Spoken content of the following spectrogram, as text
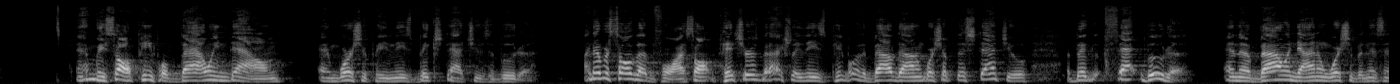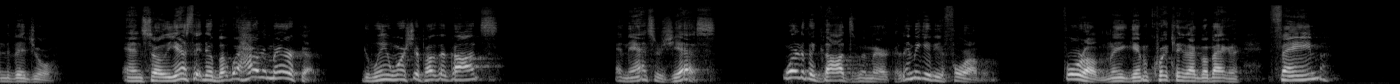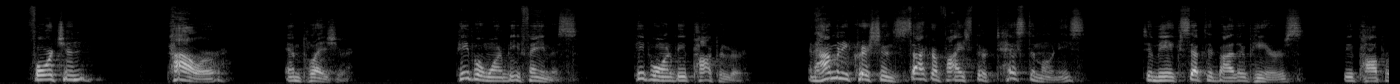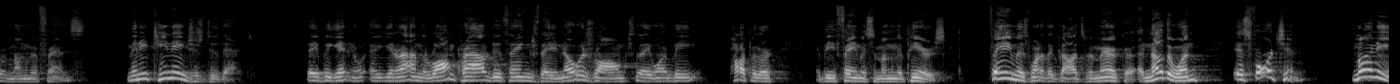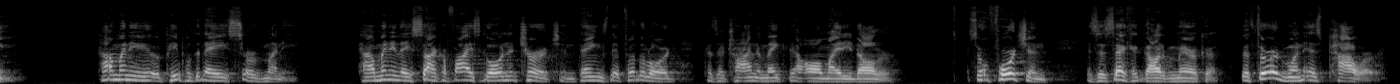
and we saw people bowing down and worshiping these big statues of Buddha. I never saw that before. I saw it in pictures, but actually, these people that bow down and worship this statue, a big fat Buddha. and they're bowing down and worshiping this individual. And so, yes, they do. But how in America? Do we worship other gods? And the answer is yes. What are the gods of America? Let me give you four of them. Four of them. Let me give them quickly, then I'll go back. Fame, fortune, power, and pleasure. People want to be famous. People want to be popular. And how many Christians sacrifice their testimonies to be accepted by their peers, be popular among their friends? Many teenagers do that. They begin to get around the wrong crowd, do things they know is wrong, so they want to be popular and be famous among their peers. Fame is one of the gods of America. Another one is fortune, money. How many people today serve money? How many they sacrifice going to church and things that for the Lord because they're trying to make the almighty dollar. So fortune is the second god of America. The third one is power.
